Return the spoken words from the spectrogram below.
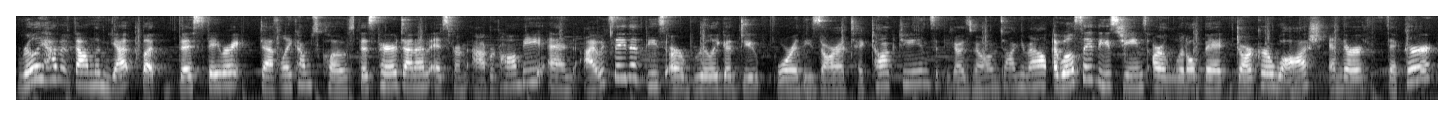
really haven't found them yet, but this favorite definitely comes close. This pair of denim is from Abercrombie, and I would say that these are a really good dupe for the Zara TikTok jeans, if you guys know what I'm talking about. I will say these jeans are a little bit darker wash and they're thicker,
